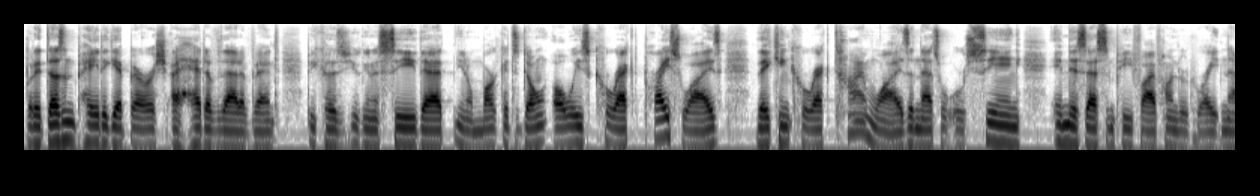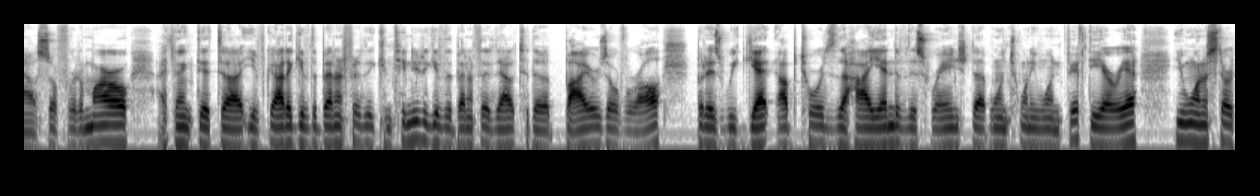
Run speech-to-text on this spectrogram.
But it doesn't pay to get bearish ahead of that event because you're going to see that you know markets don't always correct price-wise; they can correct time-wise, and that's what we're seeing in this S&P 500 right now. So for tomorrow, I think that uh, you've got to give the benefit, of, continue to give the benefit of the doubt to the buyers overall. But as we get up towards the high end of this range, that 121.50 area, you want to start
